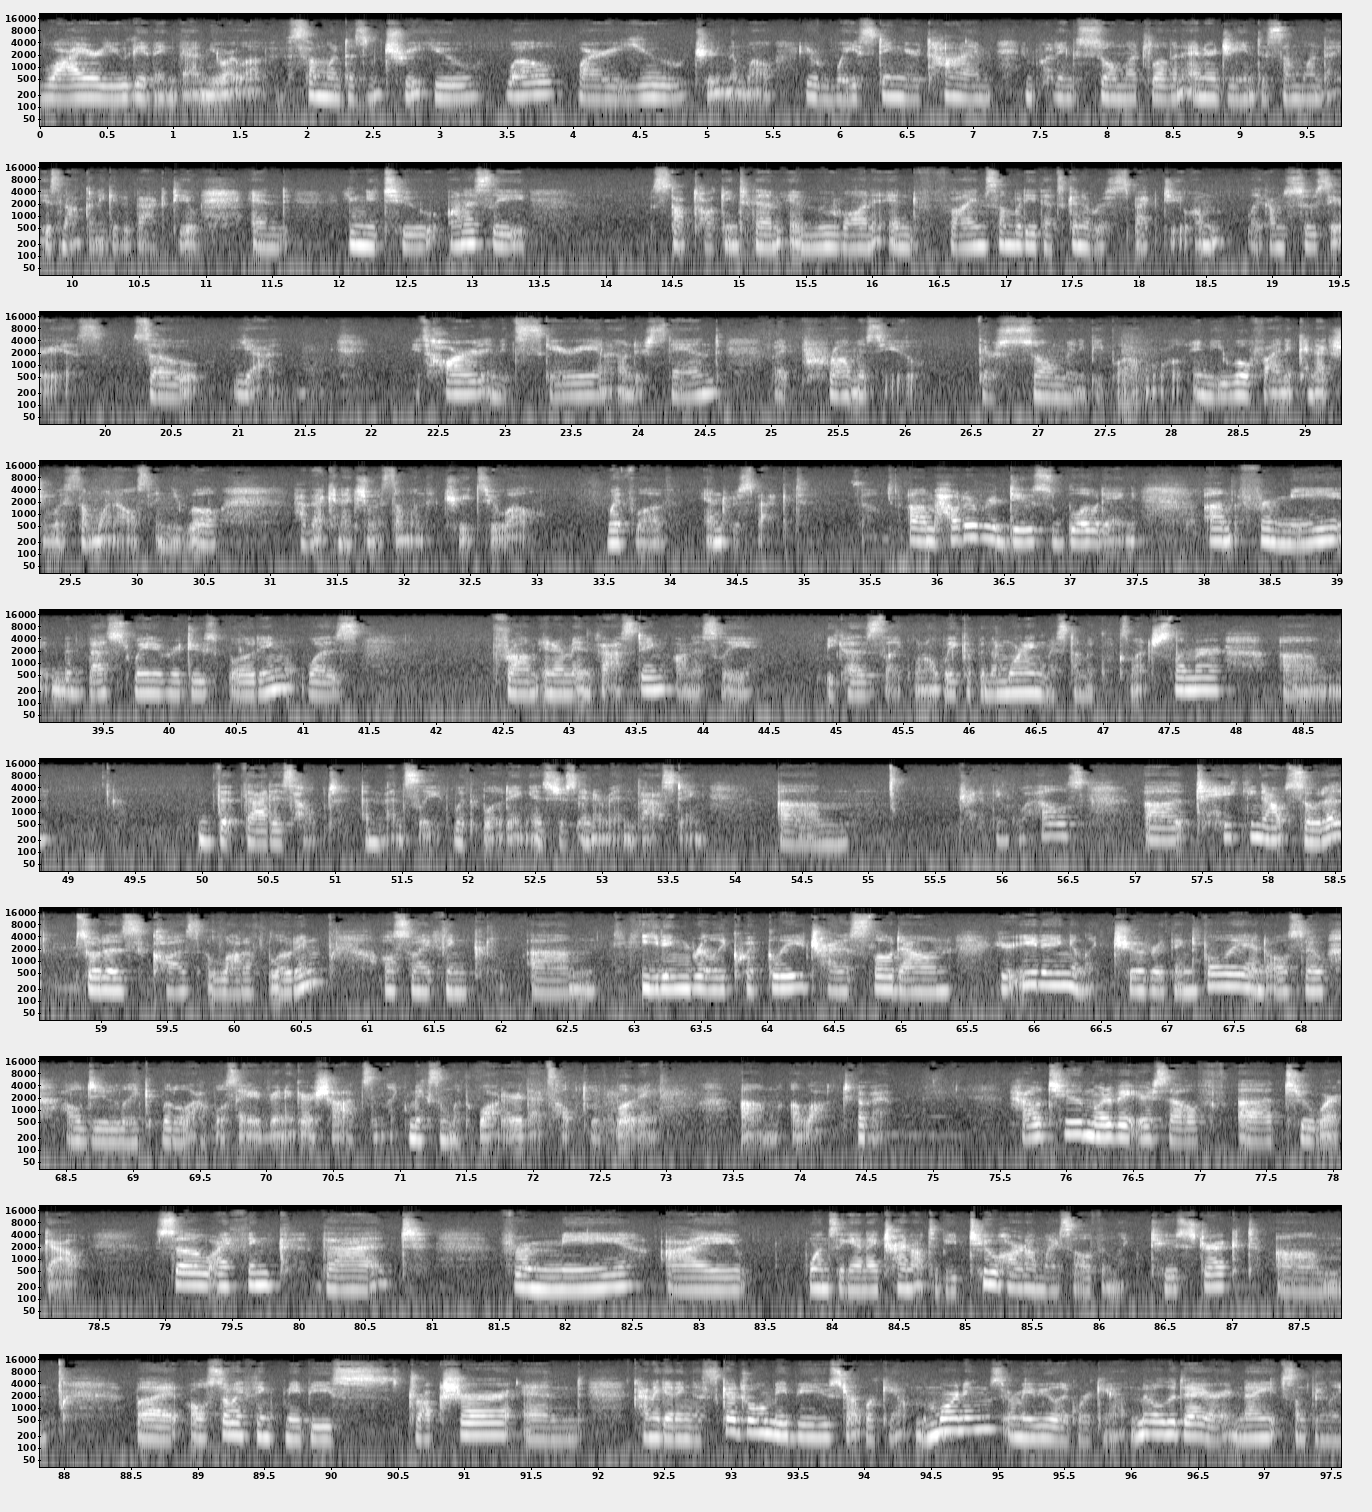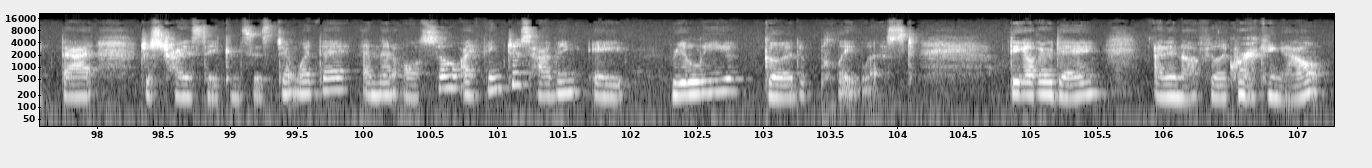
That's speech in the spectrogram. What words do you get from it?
why are you giving them your love? If someone doesn't treat you well, why are you treating them well? You're wasting your time and putting so much love and energy into someone that is not going to give it back to you. And you need to honestly stop talking to them and move on and find somebody that's going to respect you. I'm like, I'm so serious. So, yeah, it's hard and it's scary and I understand, but I promise you, there's so many people out in the world and you will find a connection with someone else and you will have that connection with someone that treats you well with love and respect. So um, how to reduce bloating. Um, for me the best way to reduce bloating was from intermittent fasting honestly because like when i wake up in the morning my stomach looks much slimmer. Um, that that has helped immensely with bloating it's just intermittent fasting. Um, think what else. Uh, taking out sodas Sodas cause a lot of bloating. Also, I think um, eating really quickly. Try to slow down your eating and like chew everything fully. And also, I'll do like little apple cider vinegar shots and like mix them with water. That's helped with bloating um, a lot. Okay. How to motivate yourself uh, to work out. So I think that for me, I once again i try not to be too hard on myself and like too strict um, but also i think maybe structure and kind of getting a schedule maybe you start working out in the mornings or maybe like working out in the middle of the day or at night something like that. Just try to stay consistent with it. And then also i think just having a really good playlist. The other day i did not feel like working out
